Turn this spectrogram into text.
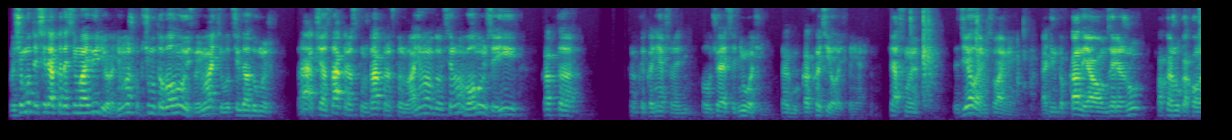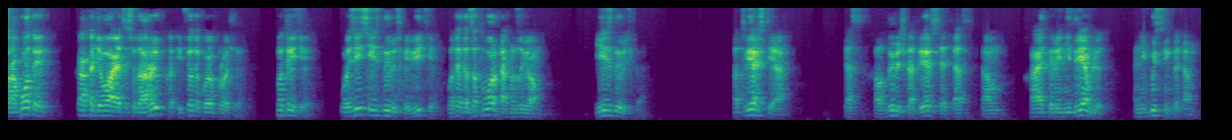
Почему-то всегда, когда снимаю видео, немножко почему-то волнуюсь, понимаете? Вот всегда думаешь, так, сейчас так расскажу, так расскажу. А немного все равно волнуешься и как-то, как-то, конечно, получается не очень, как бы как хотелось, конечно. Сейчас мы сделаем с вами один капкан, я вам заряжу, покажу, как он работает, как одевается сюда рыбка и все такое прочее. Смотрите, вот здесь есть дырочка, видите? Вот это затвор, так назовем. Есть дырочка. Отверстие. Сейчас сказал, дырочка, отверстие, сейчас там хайтеры не дремлют, они быстренько там.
